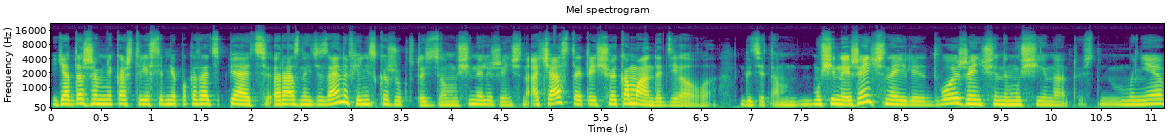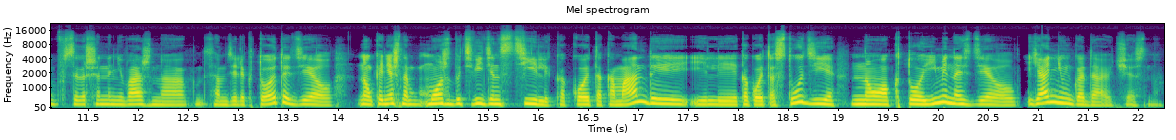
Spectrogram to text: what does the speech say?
Я даже, мне кажется, если мне показать пять разных дизайнов, я не скажу, кто это сделал, мужчина или женщина. А часто это еще и команда делала, где там мужчина и женщина или двое женщин и мужчина. То есть мне совершенно не важно, на самом деле, кто это делал. Ну, конечно, может быть виден стиль какой-то команды или какой-то студии, но кто именно сделал, я не угадаю, честно.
